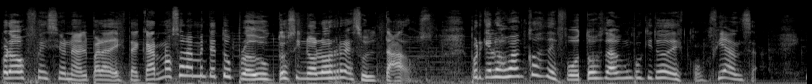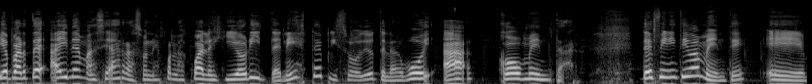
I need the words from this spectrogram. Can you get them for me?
profesional para destacar no solamente tu producto, sino los resultados. Porque los bancos de fotos dan un poquito de desconfianza. Y aparte hay demasiadas razones por las cuales, y ahorita en este episodio te las voy a comentar. Definitivamente, eh,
